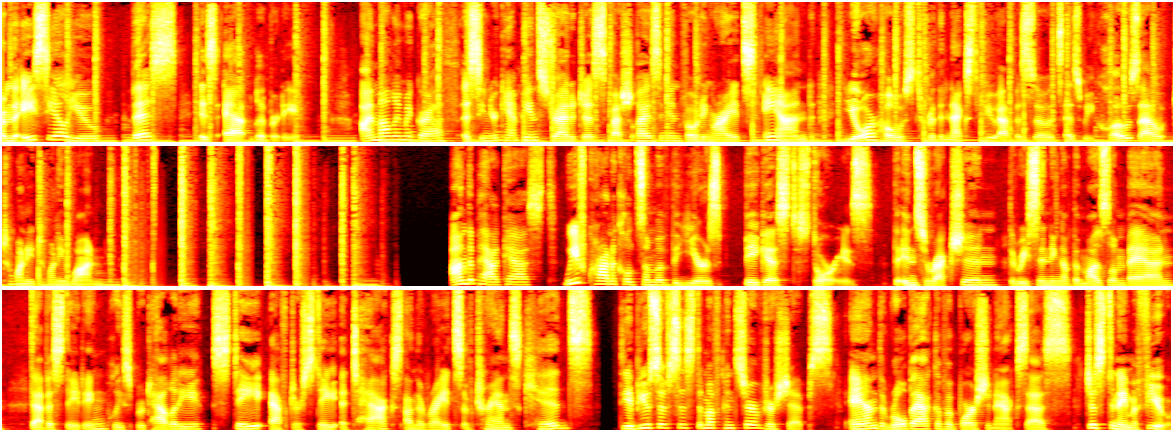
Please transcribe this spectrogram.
From the ACLU, this is At Liberty. I'm Molly McGrath, a senior campaign strategist specializing in voting rights, and your host for the next few episodes as we close out 2021. On the podcast, we've chronicled some of the year's biggest stories the insurrection, the rescinding of the Muslim ban, devastating police brutality, state after state attacks on the rights of trans kids, the abusive system of conservatorships, and the rollback of abortion access, just to name a few.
